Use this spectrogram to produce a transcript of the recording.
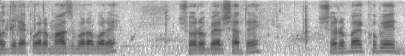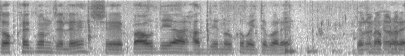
নদীর একেবারে মাঝ বরাবরে সৌরভের সাথে। সৌরভ ভাই খুবই দক্ষ একজন জেলে সে পাও দিয়ে আর হাত দিয়ে নৌকা বাইতে পারে। দেখুন আপনারা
